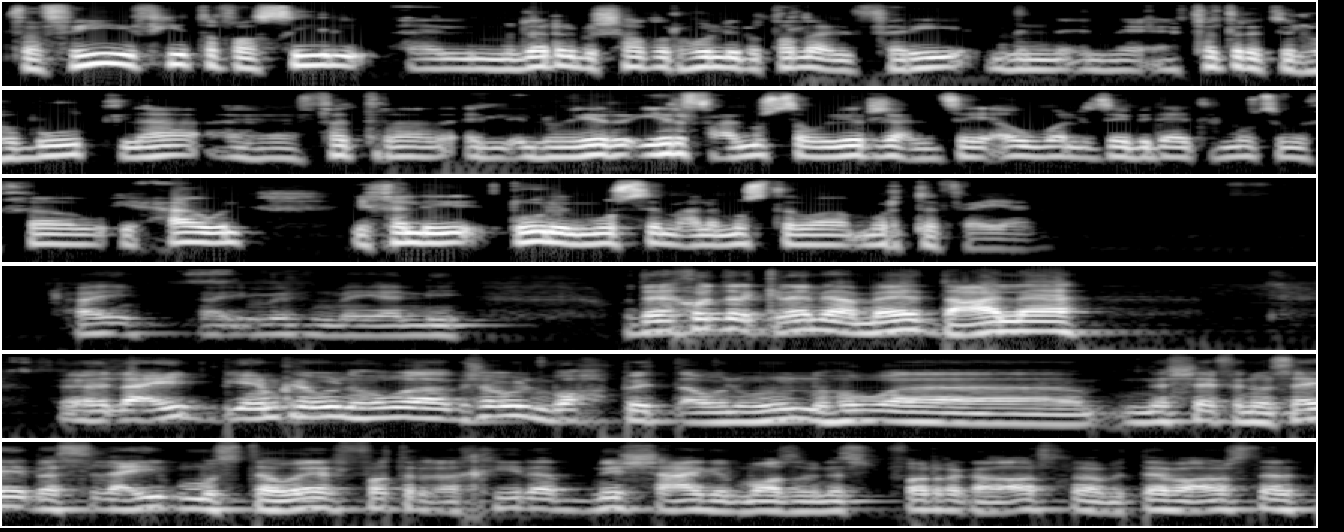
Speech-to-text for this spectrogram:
ففي في تفاصيل المدرب الشاطر هو اللي بيطلع الفريق من فترة الهبوط لفتره إنه يرفع المستوى ويرجع زي أول زي بداية الموسم يحاول يخلي طول الموسم على مستوى مرتفع يعني. هاي هاي 100% يعني وده ياخدنا الكلام يا عماد على لعيب يعني ممكن أقول إن هو مش هقول محبط أو نقول إن هو الناس شايف إنه سيء بس لعيب مستواه في الفترة الأخيرة مش عاجب معظم الناس. بتتفرج على أرسنال وبتتابع أرسنال.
